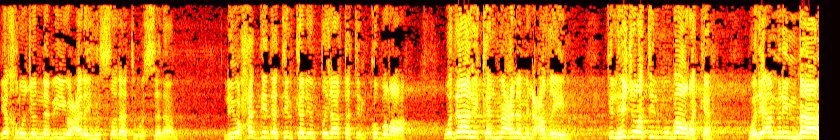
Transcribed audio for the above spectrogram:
يخرج النبي عليه الصلاة والسلام ليحدد تلك الانطلاقة الكبرى وذلك المعلم العظيم في الهجرة المباركة ولأمر ما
